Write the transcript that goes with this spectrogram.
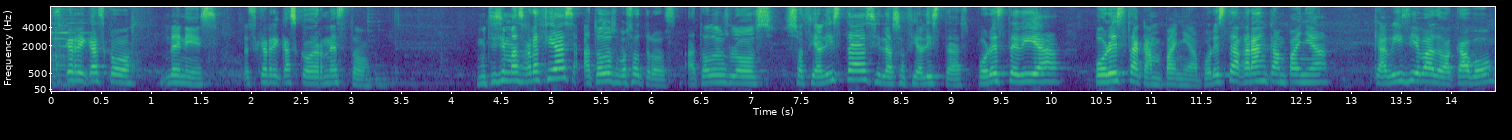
Es que ricasco, Denis. Es que ricasco, Ernesto. Muchísimas gracias a todos vosotros, a todos los socialistas y las socialistas, por este día, por esta campaña, por esta gran campaña que habéis llevado a cabo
